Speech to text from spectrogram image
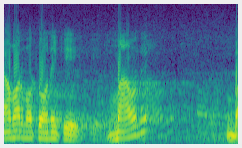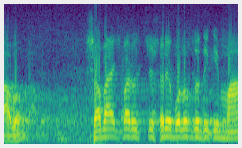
আমার মতো অনেকে মাও নেই, বাবাও সবাই একবার উচ্চ স্বরে বলুন তো দেখি, মা।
